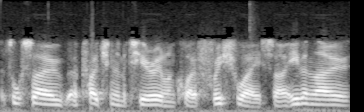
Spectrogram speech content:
it's also approaching the material in quite a fresh way. So even though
